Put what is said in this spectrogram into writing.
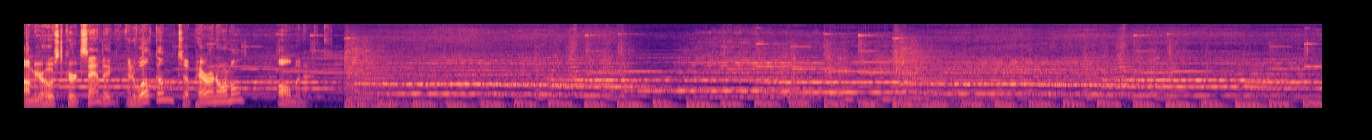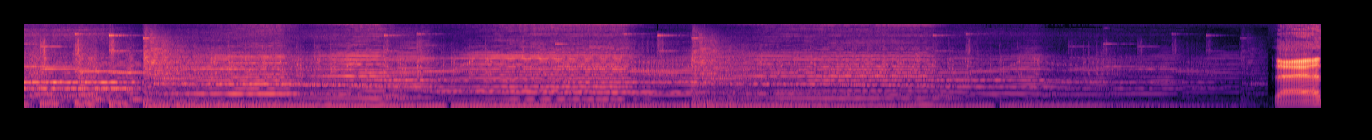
I'm your host, Kurt Sandvig, and welcome to Paranormal Almanac.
